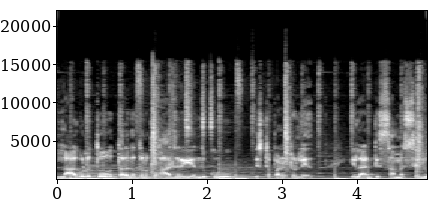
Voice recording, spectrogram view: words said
లాగులతో తరగతులకు హాజరయ్యేందుకు ఇష్టపడటం లేదు. ఇలాంటి సమస్యలు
